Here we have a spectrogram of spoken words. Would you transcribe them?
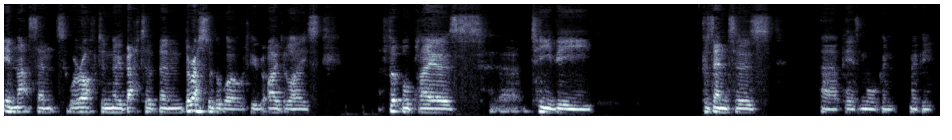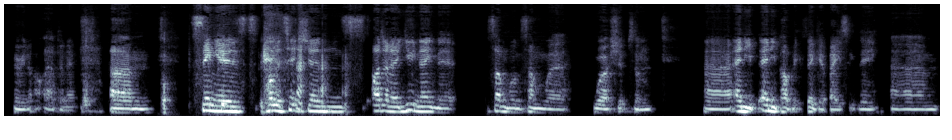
in that sense, we're often no better than the rest of the world who idolize football players, uh, TV presenters, uh, Piers Morgan, maybe maybe not, I don't know. Um, singers, politicians, I don't know, you name it, someone somewhere worships them. Uh, any any public figure, basically, um,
